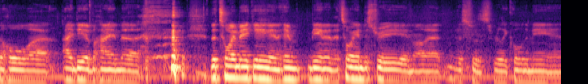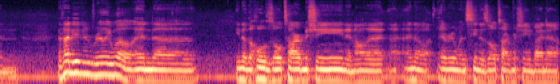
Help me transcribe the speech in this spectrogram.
the whole uh, idea behind uh, the toy making and him being in the toy industry and all that. This was really cool to me, and I thought he did really well. And uh, you know the whole Zoltar machine and all that. I, I know everyone's seen a Zoltar machine by now,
